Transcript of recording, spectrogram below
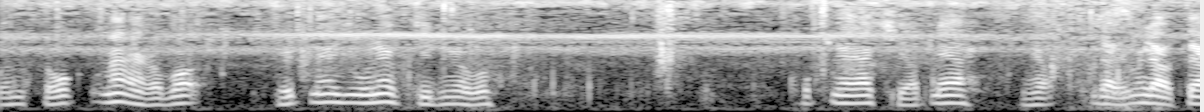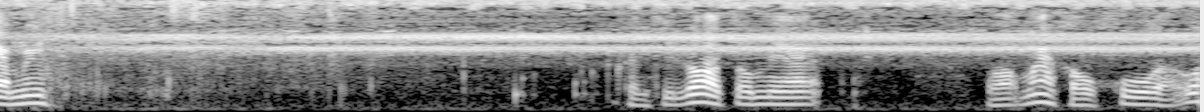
ฝนตกมากครับว่าอึดแน่อยู่แน่กินครับผมครบแน่เฉียดแน่นี่ครับได้มาแล้วแต้มนึงกันที่รอดตัวเมียออกมาเขาคูกับโอ้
